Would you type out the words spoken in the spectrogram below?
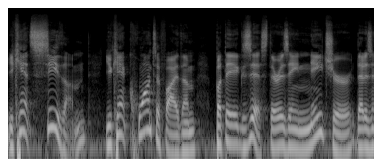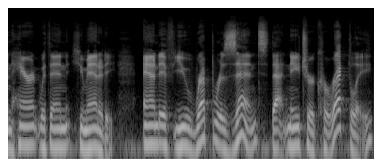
You can't see them, you can't quantify them, but they exist. There is a nature that is inherent within humanity. And if you represent that nature correctly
